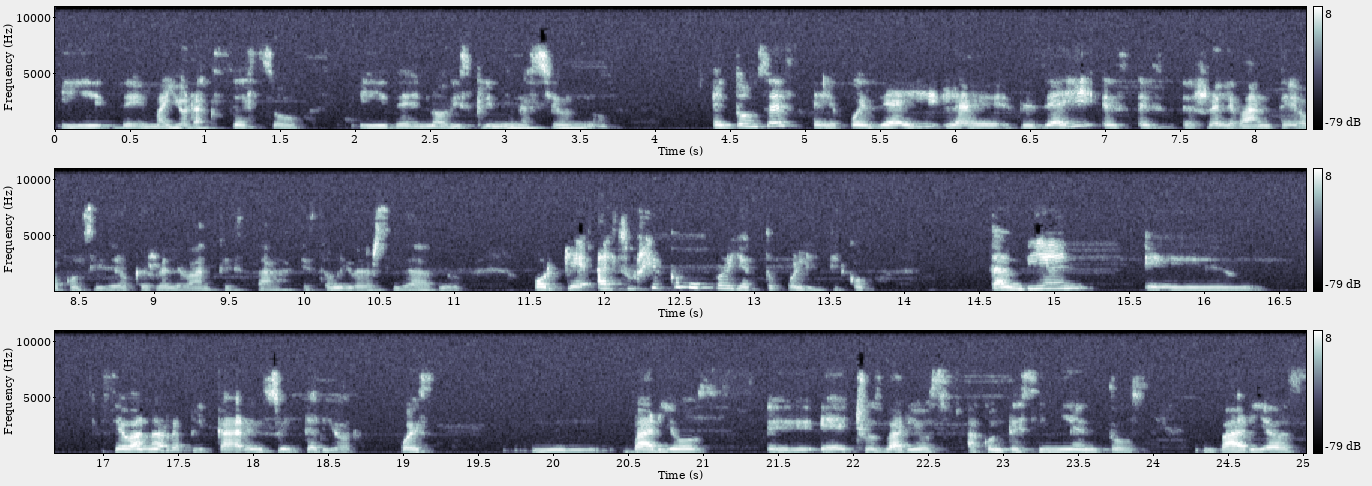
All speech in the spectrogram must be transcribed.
y de mayor acceso y de no discriminación, ¿no? Entonces, eh, pues de ahí, desde ahí es, relevante o considero que es relevante esta, esta universidad, ¿no? Porque al surgir como un proyecto político, también eh, se van a replicar en su interior, pues, varios eh, hechos, varios acontecimientos, varios,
